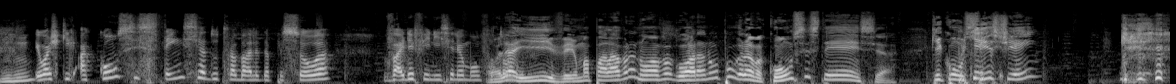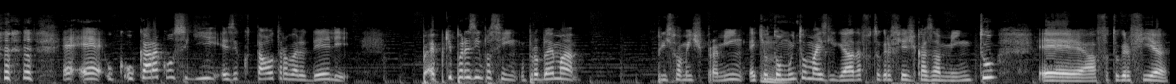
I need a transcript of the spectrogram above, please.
Uhum. Eu acho que a consistência do trabalho da pessoa vai definir se ele é um bom fotógrafo. Olha aí, veio uma palavra nova agora no programa, consistência, que consiste Porque... em é, é o, o cara conseguir executar o trabalho dele é porque, por exemplo, assim, o problema principalmente para mim, é que hum. eu tô hum. muito mais ligada à fotografia de casamento, é, à fotografia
